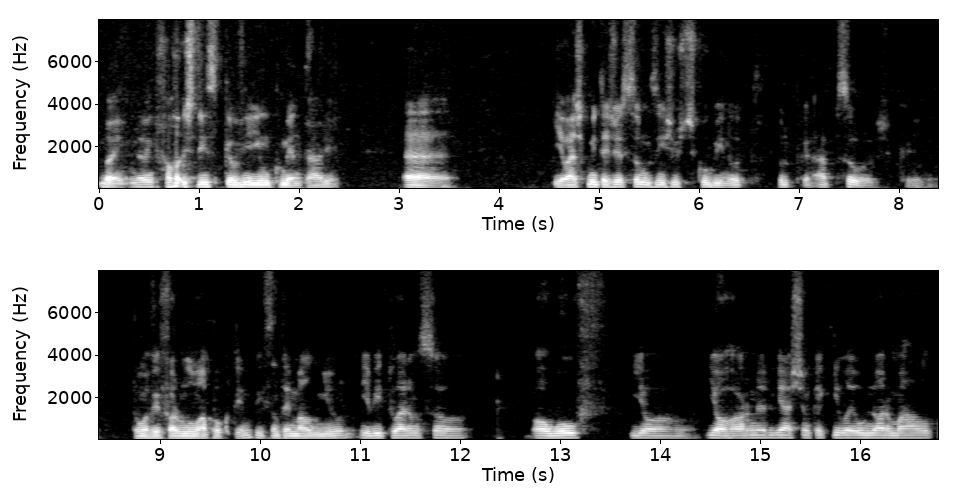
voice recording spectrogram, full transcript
Bem, ainda bem que falas disso, porque eu vi aí um comentário. Uh, e eu acho que muitas vezes somos injustos com o Binotto, porque há pessoas que estão a ver Fórmula 1 há pouco tempo, e isso não tem mal nenhum, e habituaram-se ao Wolf e ao, e ao Horner e acham que aquilo é o normal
